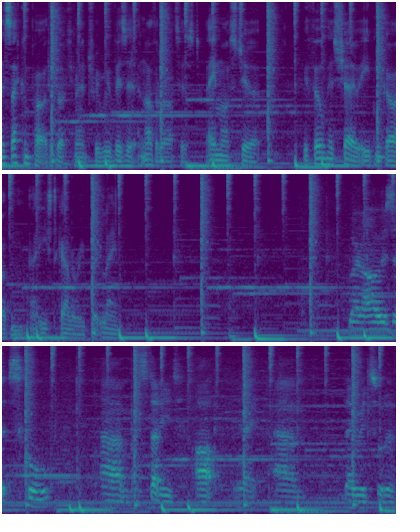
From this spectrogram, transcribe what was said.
the second part of the documentary, we visit another artist, Amar Stewart, who filmed his show Eden Garden at East Gallery, Brick Lane. When I was at school, um, I studied art. You know, um, they would sort of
